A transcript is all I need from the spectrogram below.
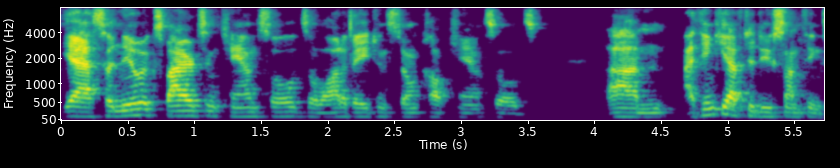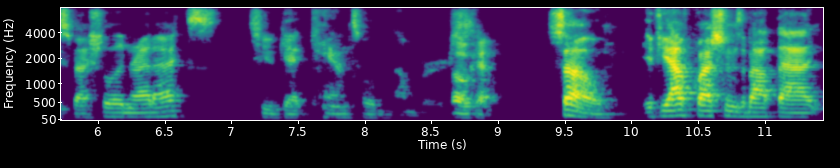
Yeah, so new expireds and canceleds. A lot of agents don't call canceleds. Um, I think you have to do something special in Red X to get canceled numbers. Okay. So if you have questions about that,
